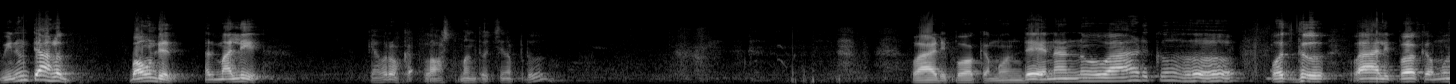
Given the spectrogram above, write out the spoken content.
వినుంటే అసలు బాగుండేది. అది మళ్ళీ ఎవరో ఒక లాస్ట్ మంత్ వచ్చినప్పుడు వాడిపోక ముందే నన్ను వాడుకో. వద్దు వాలిపోక ము.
